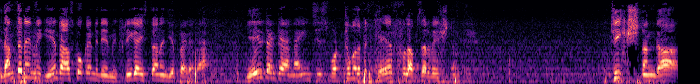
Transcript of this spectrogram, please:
ఇదంతా నేను మీకు ఏం రాసుకోకండి నేను మీకు ఫ్రీగా ఇస్తానని చెప్పా కదా. ఏమిటంటే ఆ నైన్ సీస్ మొట్టమొదట కేర్ఫుల్ అబ్జర్వేషన్ అంటే. తీక్ష్ణంగా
